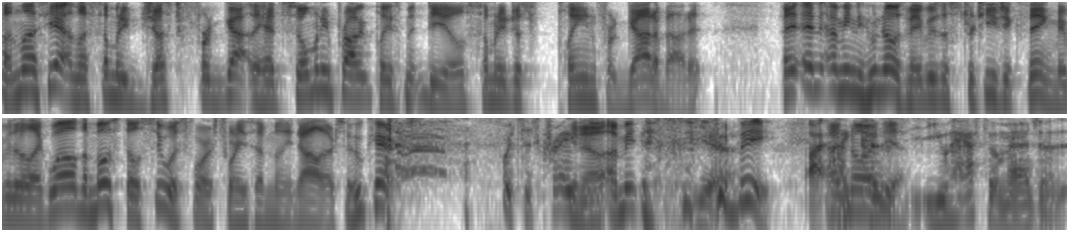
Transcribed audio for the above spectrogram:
unless yeah, unless somebody just forgot. They had so many product placement deals, somebody just plain forgot about it. And, and I mean, who knows? Maybe it's a strategic thing. Maybe they're like, well, the most they'll sue us for is twenty seven million dollars. So who cares? Which is crazy. You know, I mean, Yeah. could be. I, I, have no idea. because you have to imagine,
